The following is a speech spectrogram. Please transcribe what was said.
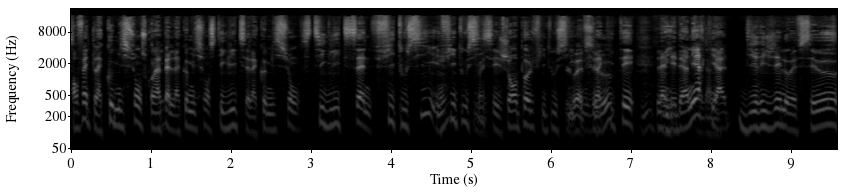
en fait la commission, ce qu'on appelle la commission Stiglitz, c'est la commission Stiglitzen Fitoussi et mmh. Fitoussi, c'est Jean-Paul Fitoussi qui nous a e. quitté mmh. l'année dernière, qui a dirigé l'OFCE euh,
